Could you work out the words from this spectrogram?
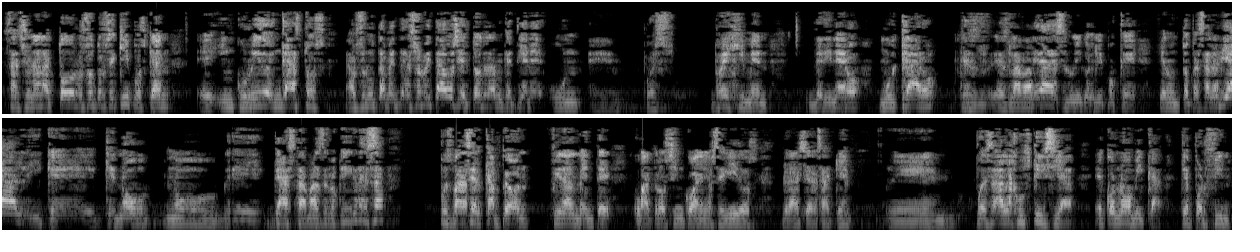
sancionar a todos los otros equipos que han eh, incurrido en gastos absolutamente desorbitados y el Tottenham que tiene un eh, pues régimen de dinero muy claro, que es, la realidad, es el único equipo que tiene un tope salarial y que, que no, no gasta más de lo que ingresa, pues va a ser campeón finalmente cuatro o cinco años seguidos gracias a que eh, pues a la justicia económica que por fin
